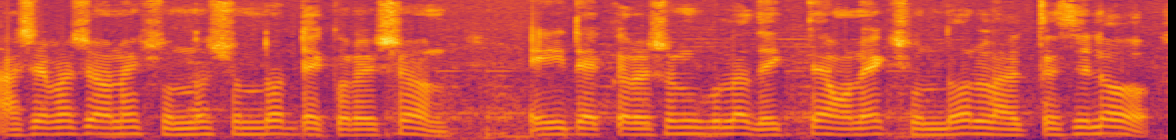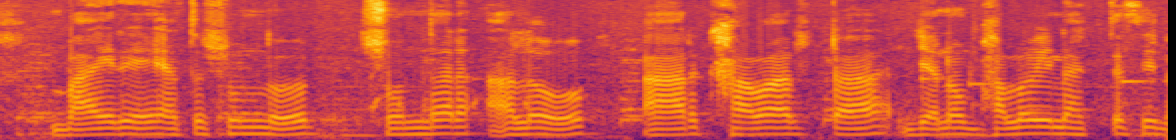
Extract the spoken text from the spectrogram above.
আশেপাশে অনেক সুন্দর সুন্দর ডেকোরেশন এই ডেকোরেশনগুলা দেখতে অনেক সুন্দর লাগতেছিল। বাইরে এত সুন্দর সন্ধ্যার আলো আর খাবারটা যেন ভালোই লাগতেছিল।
